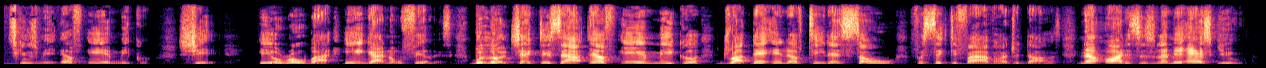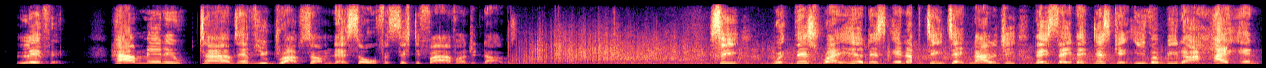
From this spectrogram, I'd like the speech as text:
Excuse me, FN Mika. Shit. He a robot. He ain't got no feelings. But look, check this out. FN Mika dropped that NFT that sold for $6,500. Now, artists, let me ask you, living, how many times have you dropped something that sold for $6,500? See, with this right here, this NFT technology, they say that this can either be the heighten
